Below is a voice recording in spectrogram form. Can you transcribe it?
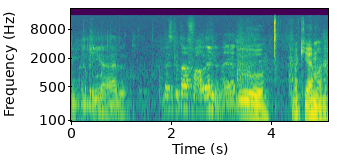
muito obrigado. Mas o que eu tava falando era do. Como é que é, mano?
